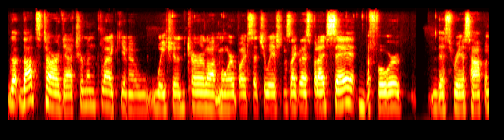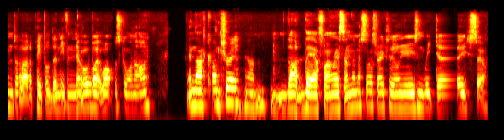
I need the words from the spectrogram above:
that that's to our detriment. Like you know, we should care a lot more about situations like this. But I'd say before this race happened, a lot of people didn't even know about what was going on in that country, and that the F1 race and the missile strikes the only reason we do. So,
